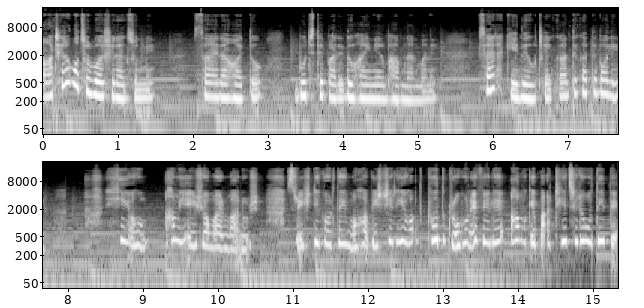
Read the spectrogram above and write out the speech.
আঠেরো বছর বয়সের একজন মেয়ে। সায়রা হয়তো বুঝতে পারে দোহাইনের ভাবনার মানে। সায়রা কেঁদে উঠে কাঁদতে কাঁদতে বলে ইয়ং আমি এই সময়ের মানুষ। সৃষ্টিকর্তা এই মহাবিশ্বের এই অদ্ভুত গ্রহণে ফেলে আমাকে পাঠিয়েছিল অতীতে।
